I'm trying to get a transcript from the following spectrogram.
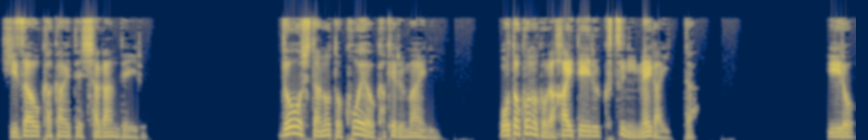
膝を抱えてしゃがんでいる。どうしたのと声をかける前に、男の子が履いている靴に目がいった。色、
